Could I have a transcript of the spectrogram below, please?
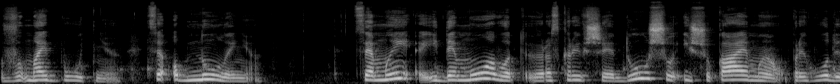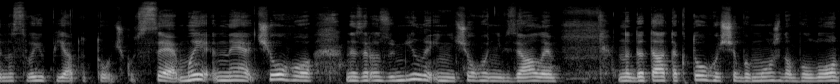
в майбутнє. Це обнулення. Це ми йдемо, от, розкривши душу, і шукаємо пригоди на свою п'яту точку. Все, ми нічого не зрозуміли і нічого не взяли на додаток того, щоб можна було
